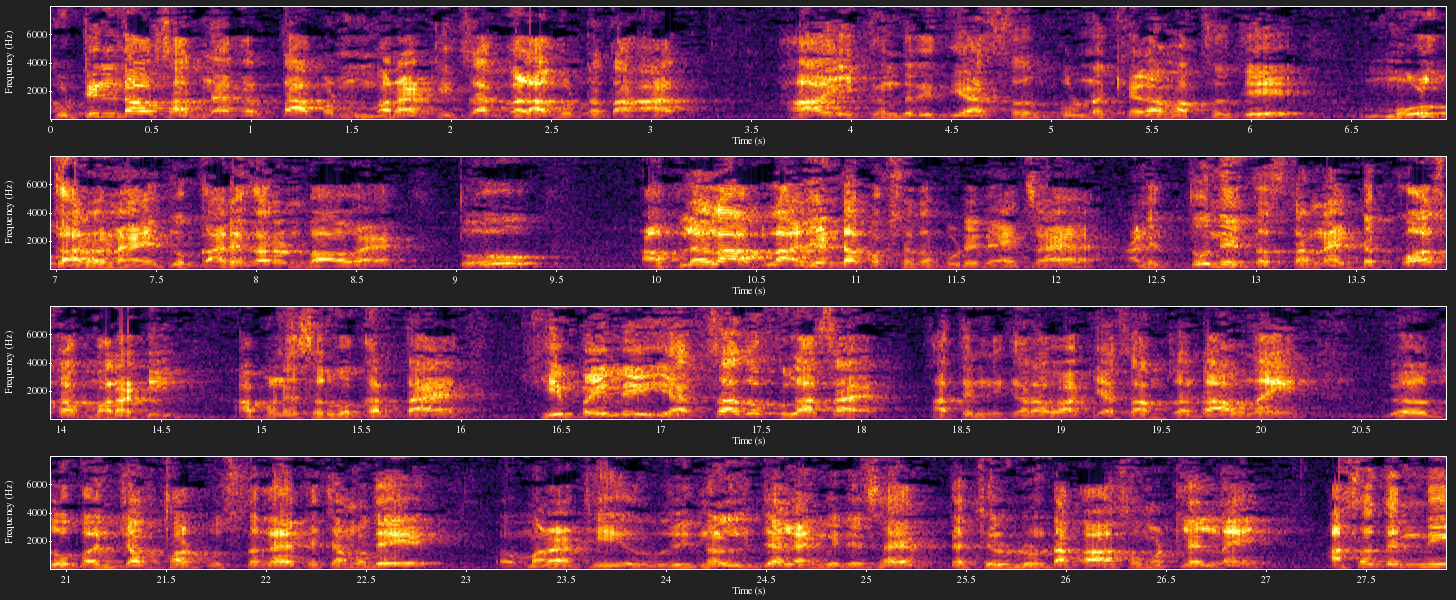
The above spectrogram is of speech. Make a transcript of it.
कुटील डाव साधण्याकरता आपण मराठीचा गळा घोटत आहात. हा एकंदरीत या संपूर्ण खेळामागचं जे मूळ कारण आहे जो कार्यकारण भाव आहे तो आपल्याला आपला अजेंडा पक्षाचा पुढे न्यायचा आहे आणि तो नेत असताना at the cost of Marathi आपण हे सर्व करताय. हे पहिले याचा जो खुलासा आहे हा त्यांनी करावा की असा आमचा डाव नाही. जो बंच ऑफ थॉट पुस्तक आहे त्याच्यामध्ये मराठी रिजनल ज्या लँग्वेजेस आहेत त्या चिरडून टाका असं म्हटलेलं नाही. असं त्यांनी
